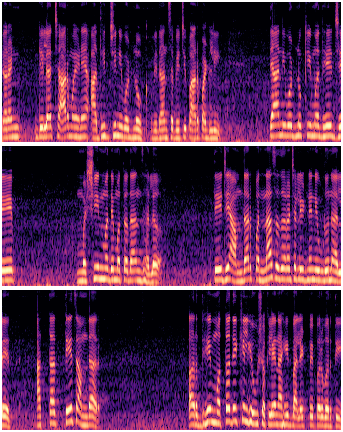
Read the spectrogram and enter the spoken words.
कारण गेल्या चार महिने आधीच जी निवडणूक विधानसभेची पार पडली त्या निवडणुकीमध्ये जे मशीनमध्ये मतदान झालं ते जे आमदार पन्नास हजाराच्या लीडने निवडून आलेत आत्ता तेच आमदार अर्धे मतं देखील घेऊ शकले नाहीत बॅलेट पेपरवरती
